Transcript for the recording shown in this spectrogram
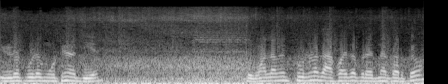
इकडे पुढे मोठी नदी आहे. तुम्हाला मी पूर्ण दाखवायचा प्रयत्न करतो.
